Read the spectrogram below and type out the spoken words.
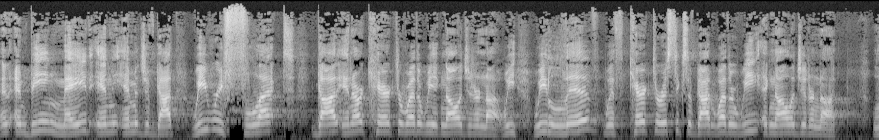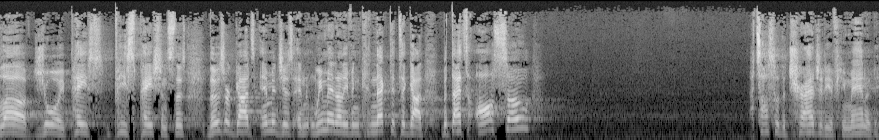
And, and being made in the image of God, we reflect God in our character whether we acknowledge it or not. We, we live with characteristics of God whether we acknowledge it or not love, joy, peace, peace, patience. Those, those are God's images, and we may not even connect it to God. But that's also that's also the tragedy of humanity.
